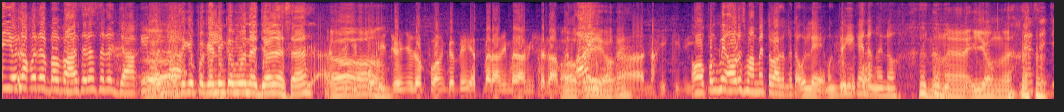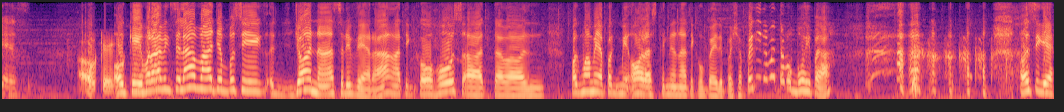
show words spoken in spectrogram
yun, ako nababasa na sa na Jackie, Oo, wala. sige, pagaling ka muna, Jonas, ha? Yan, sige po, enjoy nyo lang po ang gabi at maraming maraming salamat Okay, sa okay. mga nakikinig. Oh, pag may oras, mamaya tawagan kita uli. Magbigay Sige ka po. ng ano. Ng ah, iyong... ah, Messages. Ah, okay. Okay, maraming salamat. Yan po si Jonas Rivera, ang ating co-host. At uh, pag mamaya, pag may oras, tingnan natin kung pwede pa siya. Pwede naman tapo buhay pa, ha? o sige,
